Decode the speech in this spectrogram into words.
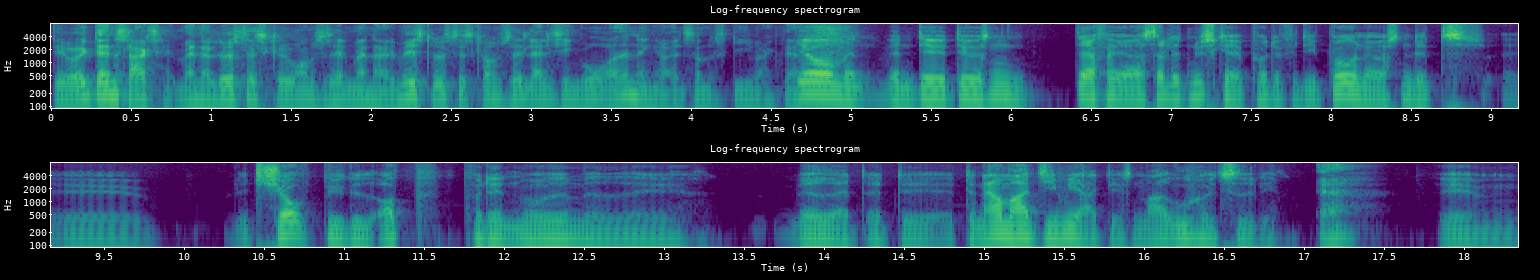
Det er jo ikke den slags, man har lyst til at skrive om sig selv. Man har mest lyst til at skrive om sig selv alle sine gode redninger og alt sådan noget skivagt der. Jo, men, men det, det er jo sådan, derfor jeg også er lidt nysgerrig på det, fordi bogen er jo sådan lidt, øh, lidt sjovt bygget op på den måde med, øh, med at, at, at den er jo meget Jimmy-agtig, sådan meget uhøjtidlig. Ja. Øhm,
